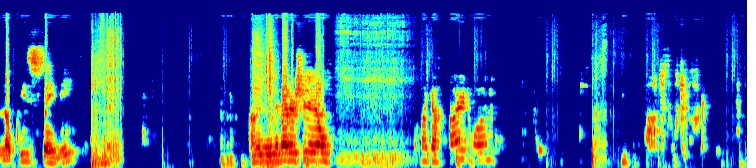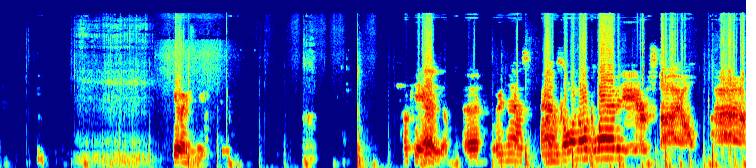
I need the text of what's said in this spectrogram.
Nope. please save me. I'm gonna need a better shield. Like a hide one. Oh, just look Get me. Okay, There uh, you go. uh, where's the house? I'm going all gladiator style. Ah.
